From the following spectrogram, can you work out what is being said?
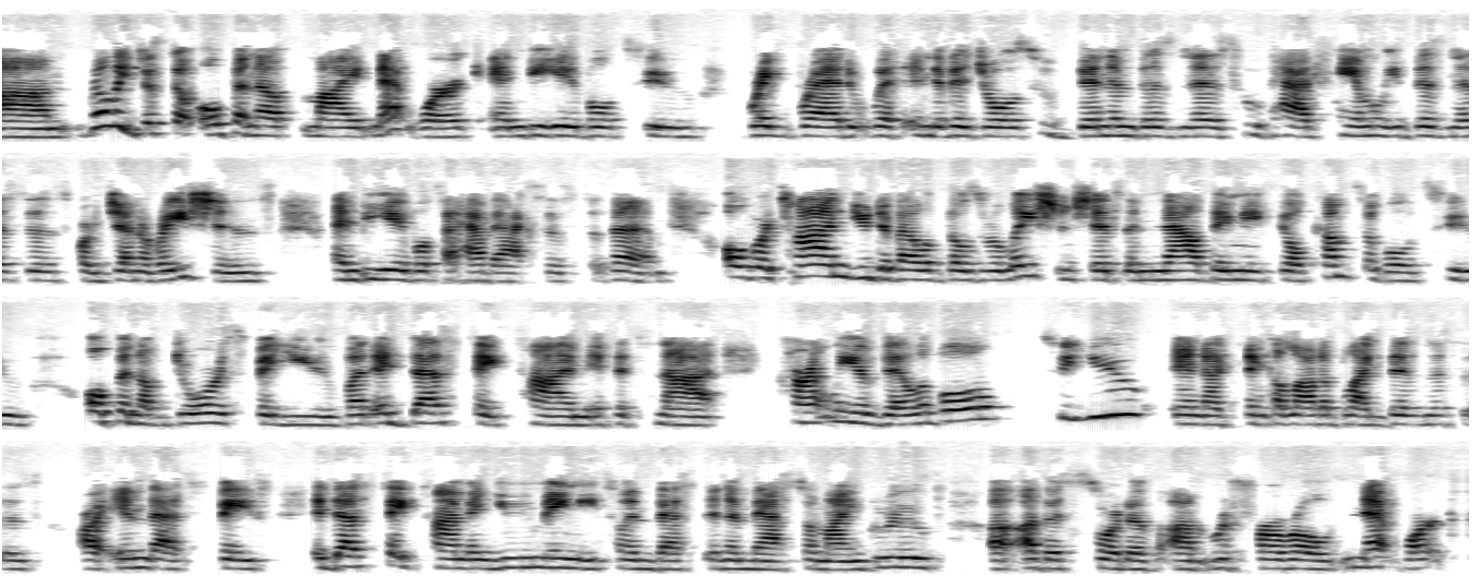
Um, really just to open up my network and be able to break bread with individuals who've been in business, who've had family businesses for generations and be able to have access to them. Over time, you develop those relationships and now they may feel comfortable to open up doors for you, but it does take time if it's not currently available to you. And I think a lot of Black businesses are in that space. It does take time, and you may need to invest in a mastermind group, uh, other sort of um, referral networks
